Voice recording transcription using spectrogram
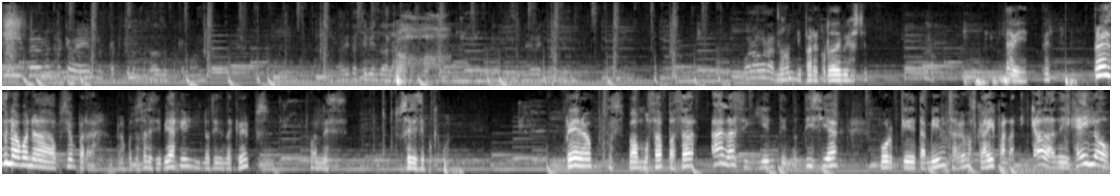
Sí, pero no creo que vean los capítulos pasados de Pokémon. Ahorita estoy viendo la, la 2019, entonces. Por ahora No, no. ni para recordar de viejos tiempos. No. Está bien. Pero, pero es una buena opción para, para cuando sales de viaje y no tienes nada que ver, pues pones tus series de Pokémon. Pero pues vamos a pasar a la siguiente noticia porque también sabemos que hay fanaticada de Halo.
